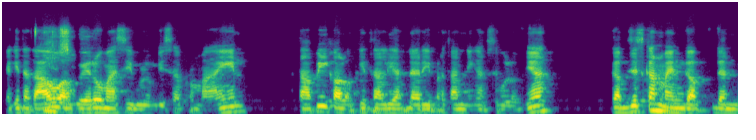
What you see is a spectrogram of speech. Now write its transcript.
Ya kita tahu yes. Aguero masih belum bisa bermain, tapi kalau kita lihat dari pertandingan sebelumnya, Gabjes kan main gap dan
